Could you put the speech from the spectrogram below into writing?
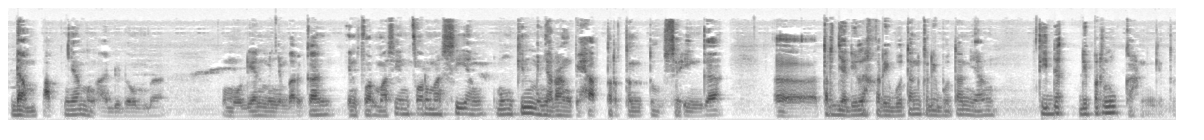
dampaknya mengadu domba. Kemudian menyebarkan informasi-informasi yang mungkin menyerang pihak tertentu sehingga eh, terjadilah keributan-keributan yang tidak diperlukan gitu.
